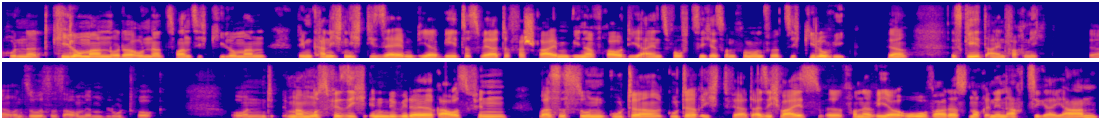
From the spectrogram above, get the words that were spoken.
100 Kilo Mann oder 120 Kilo Mann, dem kann ich nicht dieselben Diabeteswerte verschreiben wie einer Frau, die 1,50 ist und 45 Kilo wiegt. Ja, es geht einfach nicht. Ja, und so ist es auch mit dem Blutdruck. Und man muss für sich individuell rausfinden, was ist so ein guter, guter Richtwert. Also ich weiß, äh, von der WHO war das noch in den 80er Jahren.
